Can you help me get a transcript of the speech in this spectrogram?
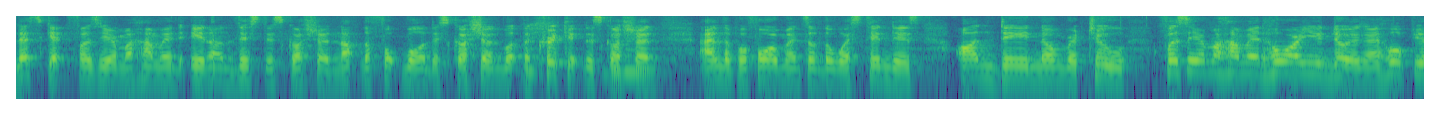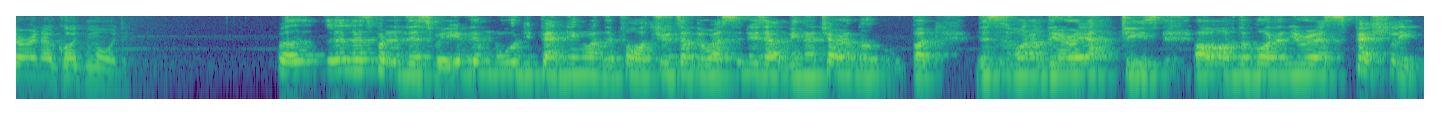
Let's get Fazeer Mohammed in on this discussion, not the football discussion, but the cricket discussion mm-hmm. and the performance of the West Indies on day number two. Fazeer Mohammed, how are you doing? I hope you're in a good mood. Well, let's put it this way. If the mood, depending on the fortunes of the West Indies, have been a terrible mood, but this is one of the realities of the modern era, especially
